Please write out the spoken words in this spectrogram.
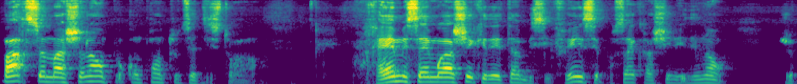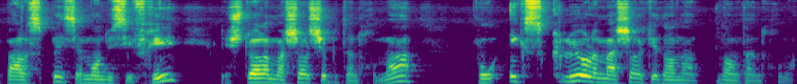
par ce machin-là, on peut comprendre toute cette histoire. C'est pour ça que Rachid dit non, je parle spécialement du Sifri, pour exclure le machal qui est dans, le Tantruma.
